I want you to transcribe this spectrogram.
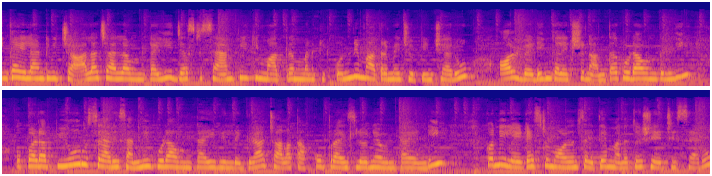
ఇంకా ఇలాంటివి చాలా చాలా ఉంటాయి. జస్ట్ శాంపిల్కి మాత్రం మనకి కొన్ని మాత్రమే చూపించారు. ఆల్ వెడ్డింగ్ కలెక్షన్ అంతా కూడా ఉంటుంది. ఉప్పడ ప్యూర్ శారీస్ అన్నీ కూడా ఉంటాయి వీళ్ళ దగ్గర. చాలా తక్కువ ప్రైస్లోనే ఉంటాయండి. కొన్ని లేటెస్ట్ మోడల్స్ అయితే మనతో షేర్ చేశారు.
